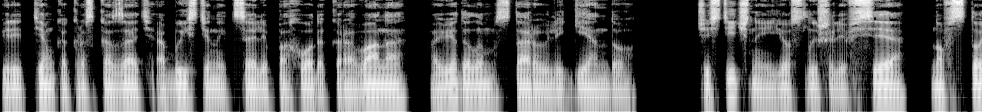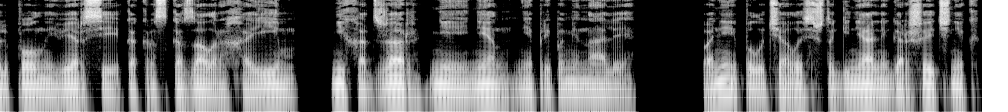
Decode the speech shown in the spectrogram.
перед тем, как рассказать об истинной цели похода каравана, поведал им старую легенду, Частично ее слышали все, но в столь полной версии, как рассказал Рахаим, ни Хаджар, ни Инен не припоминали. По ней получалось, что гениальный горшечник,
